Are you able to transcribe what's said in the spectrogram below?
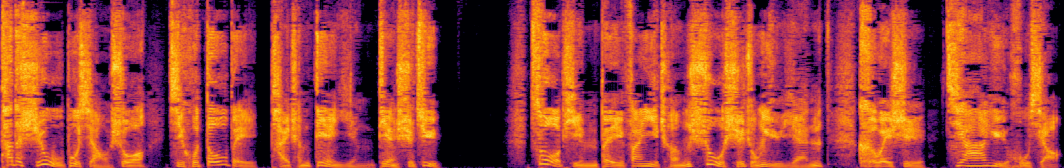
他的十五部小说几乎都被拍成电影、电视剧，作品被翻译成数十种语言，可谓是家喻户晓。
